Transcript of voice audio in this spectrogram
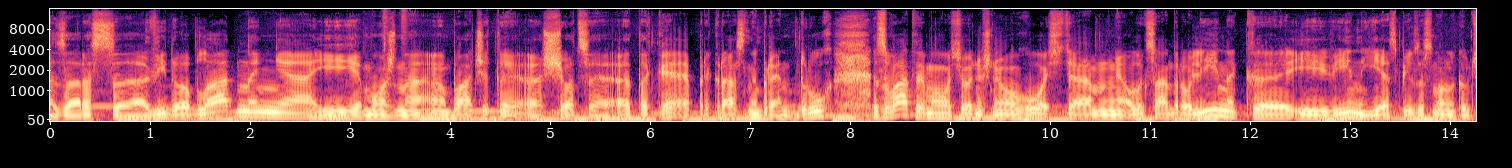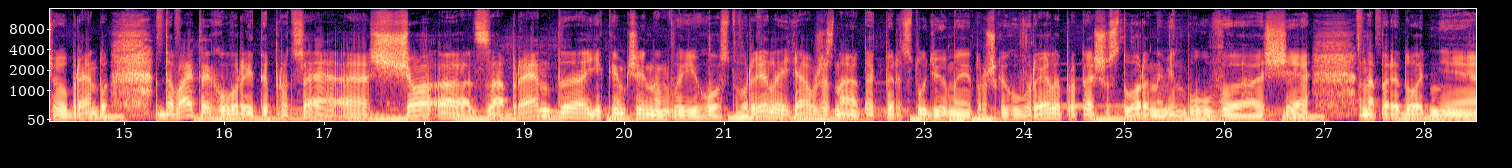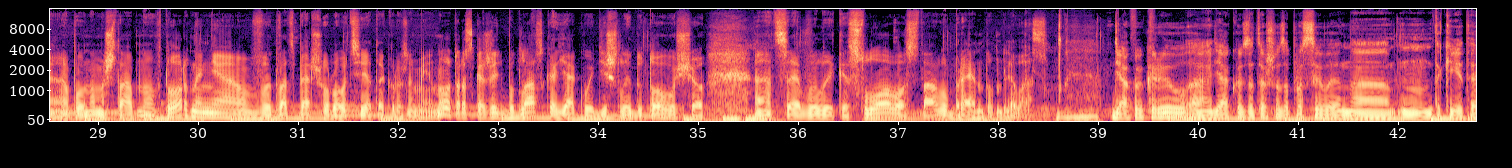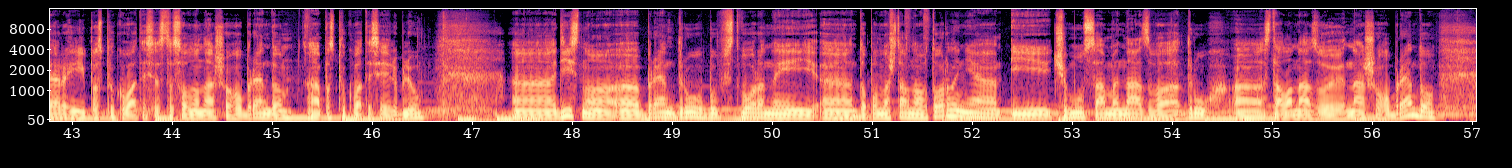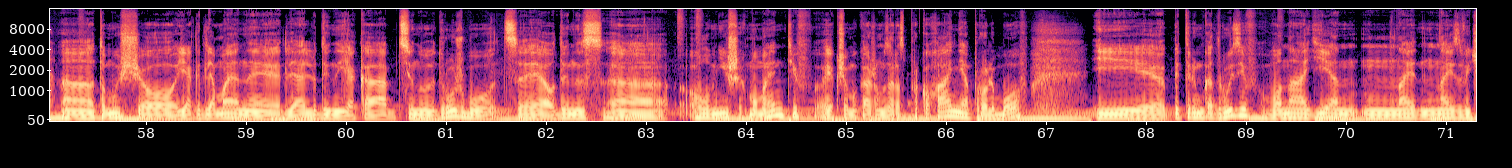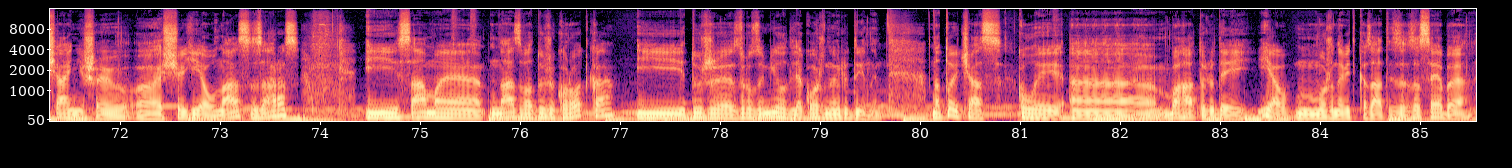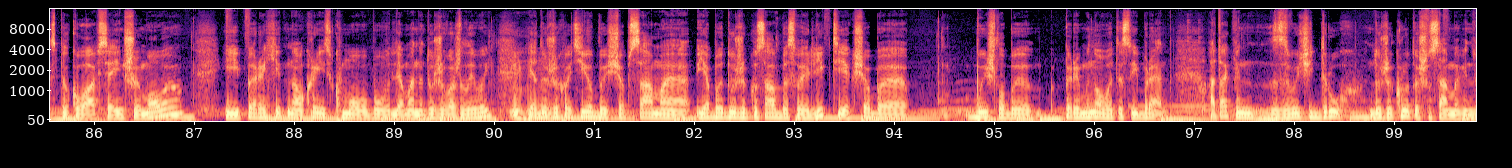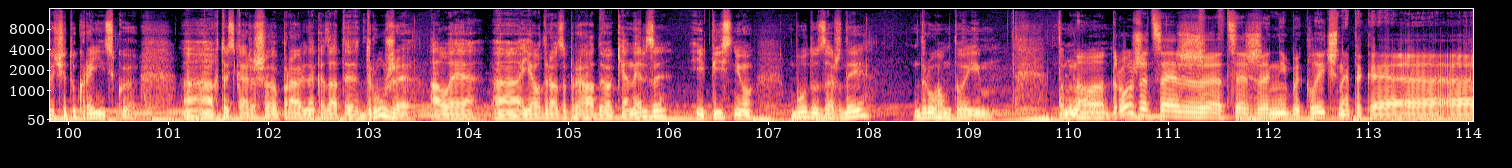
зараз відеообладнання, і можна е, бачити, е, що це е, таке. Прекрасний бренд друг. Звати мого сьогоднішнього гостя Олександр Олійник, і він є співзасновником цього бренду. Давайте говорити про це. Що за бренд, яким чином ви його створили? Я вже знаю так перед студією. Ми трошки говорили про те, що створений він був ще напередодні повномасштабного вторгнення в 21-му році. Я так розумію. Ну от розкажіть, будь ласка, як ви дійшли до того, що е, це велике слово стало брендом для вас? Дякую, Кирил. Е, Дякую за те, що запросили на такий етер і поспілкуватися стосовно нашого бренду. А Поспілкуватися я люблю. Е, Дійсно, е, бренд друг був створений е, до повноштабного вторгнення, і чому саме назва друг стала назвою нашого бренду? Тому що як для мене, для людини, яка цінує дружбу, це один із головніших моментів, якщо ми кажемо зараз про кохання, про любов. І підтримка друзів вона є най, найзвичайнішою, що є у нас зараз. І саме назва дуже коротка і дуже зрозуміла для кожної людини. На той час, коли е, багато людей, я можу навіть казати за, себе, спілкувався іншою мовою, і перехід на українську мову був для мене дуже важливий. Я дуже хотів би, щоб саме я би дуже кусав би свої лікті, якщо би вийшло би перейменовувати свій бренд. А так він звучить друг. Дуже круто, що саме він звучить українською. А, хтось каже, що правильно казати друже, але а, я одразу пригадую Океан Ельзи і пісню Буду завжди другом твоїм. Тому Ну, друже, це ж це ж ніби кличне таке е,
